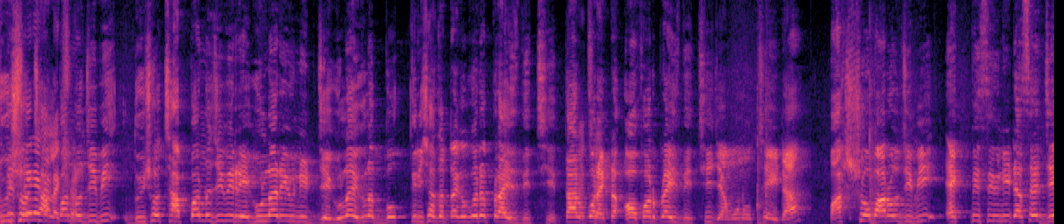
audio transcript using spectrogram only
দুইশো ছাপ্পান্ন জিবি দুইশো ছাপ্পান্ন জিবি রেগুলার ইউনিট যেগুলো এগুলো বত্রিশ হাজার টাকা করে প্রাইস দিচ্ছি। তারপর আচ্ছা। একটা অফার প্রাইস দিচ্ছি যেমন হচ্ছে এটা। পাঁচশো বারো জিবি এক পিস ইউনিট আছে যে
